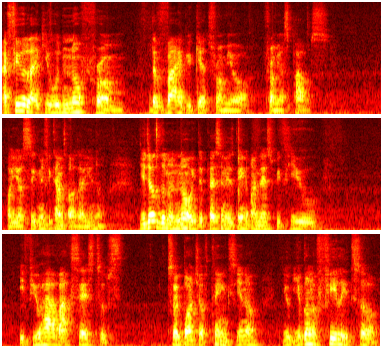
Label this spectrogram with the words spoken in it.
I feel like you would know from the vibe you get from your from your spouse or your significant other. You know, you're just gonna know if the person is being honest with you. If you have access to to a bunch of things, you know, you you're gonna feel it. So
